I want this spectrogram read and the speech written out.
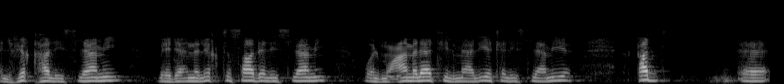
الفقه الإسلامي بيد أن الاقتصاد الإسلامي والمعاملات المالية الإسلامية قد آه،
